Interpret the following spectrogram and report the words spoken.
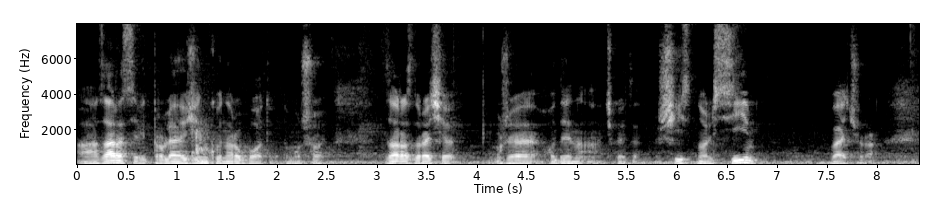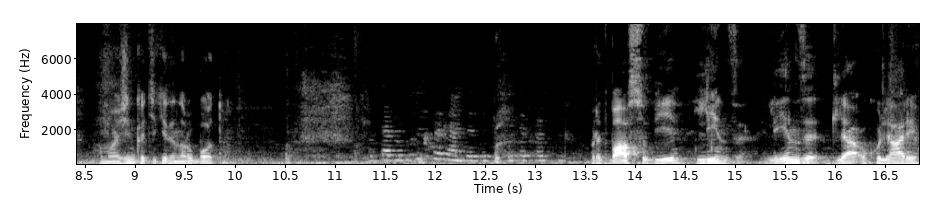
А зараз я відправляю жінку на роботу, тому що зараз, до речі, вже година, чекайте, 6.07 вечора. А моя жінка тільки йде на роботу. У тебе будуть варіанти, ти ти просто придбав собі лінзи. Лінзи для окулярів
